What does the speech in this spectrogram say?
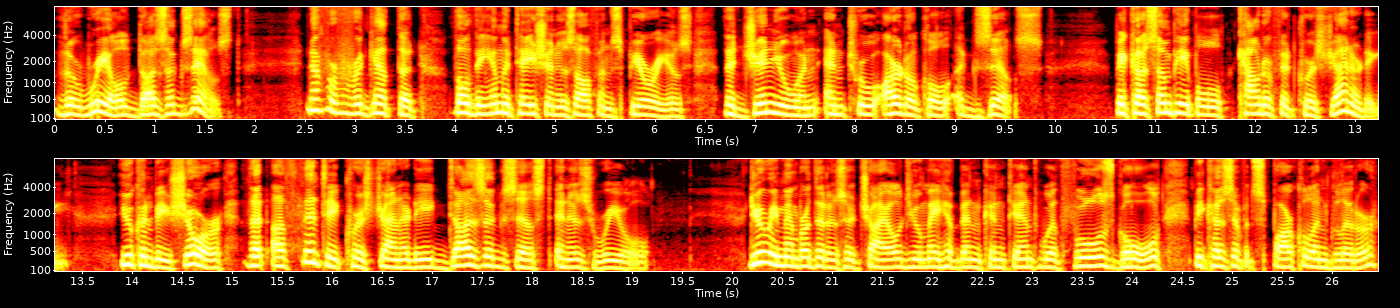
the real does exist. Never forget that though the imitation is often spurious, the genuine and true article exists. Because some people counterfeit Christianity, you can be sure that authentic Christianity does exist and is real. Do you remember that as a child you may have been content with fool's gold because of its sparkle and glitter?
